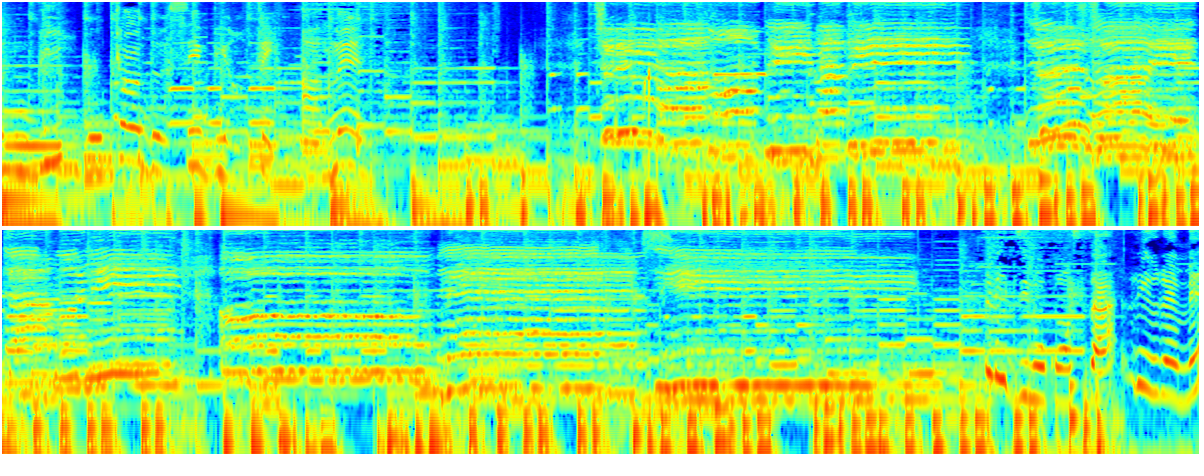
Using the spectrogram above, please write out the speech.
et n'oublie aucun de ses bienfaits. Amen. kon sa, li reme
